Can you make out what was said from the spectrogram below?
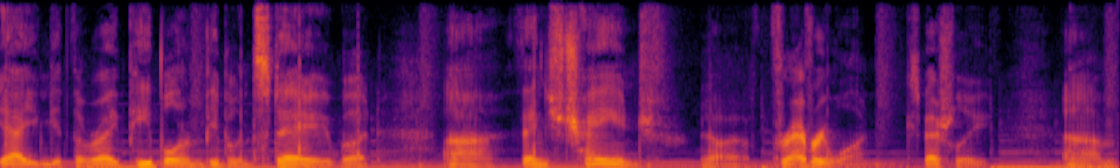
Yeah, you can get the right people and people can stay, but uh, things change uh, for everyone, especially um,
